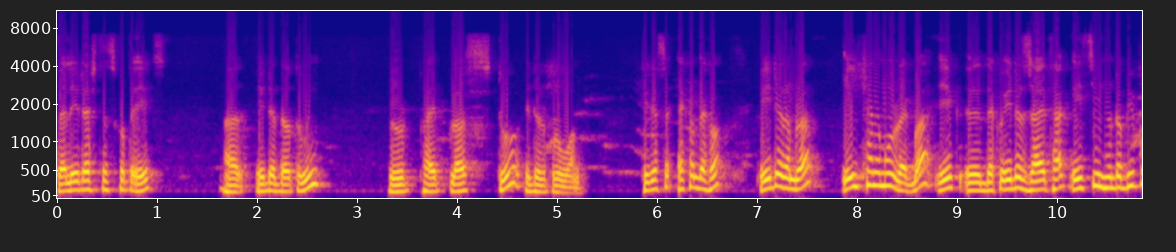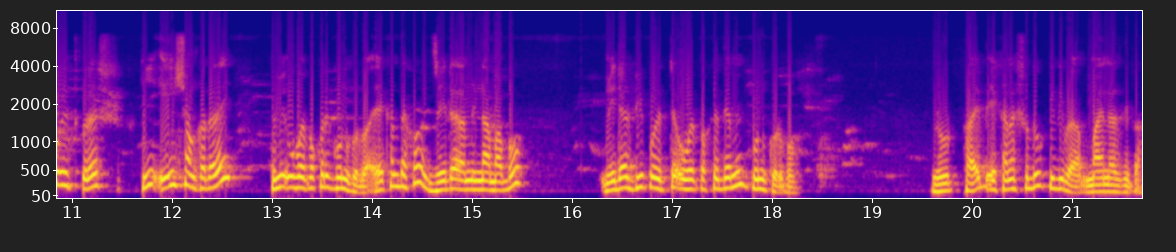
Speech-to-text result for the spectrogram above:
তাহলে এটা আসতেছে কত? এক্স আর এটা দাও তুমি রুট ফাইভ প্লাস টু এটার উপর ওয়ান ঠিক আছে? এখন দেখো, এইটার আমরা এইখানে মনে রাখবা, এক দেখো, এটা যাই থাক, এই চিহ্নটা বিপরীত করে কি? এই সংখ্যা দ্বারাই তুমি উভয় পক্ষে গুণ করবা। এখন দেখো, যেটা আমি নামাবো, এটার বিপরীতে উভয় পক্ষে দিয়ে আমি গুণ করব। রুট ফাইভ এখানে শুধু কি দিবা? মাইনাস দিবা।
